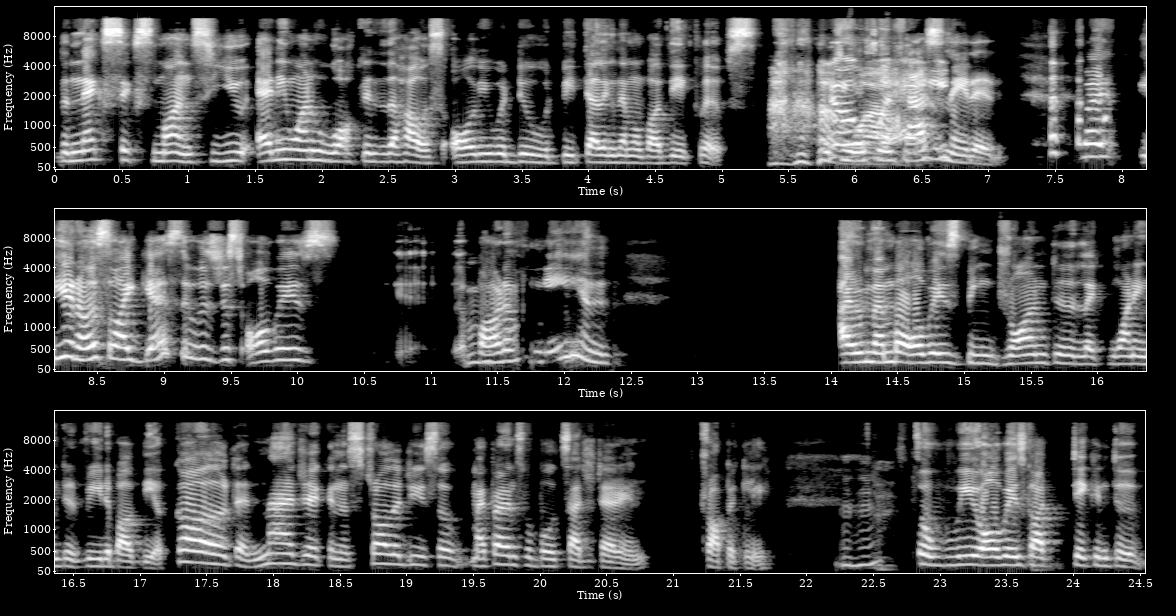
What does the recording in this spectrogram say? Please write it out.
the next six months you anyone who walked into the house all you would do would be telling them about the eclipse. No she was so fascinated but you know so i guess it was just always a part of me and I remember always being drawn to like wanting to read about the occult and magic and astrology. So my parents were both Sagittarian, tropically. Mm-hmm. So we always got taken to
